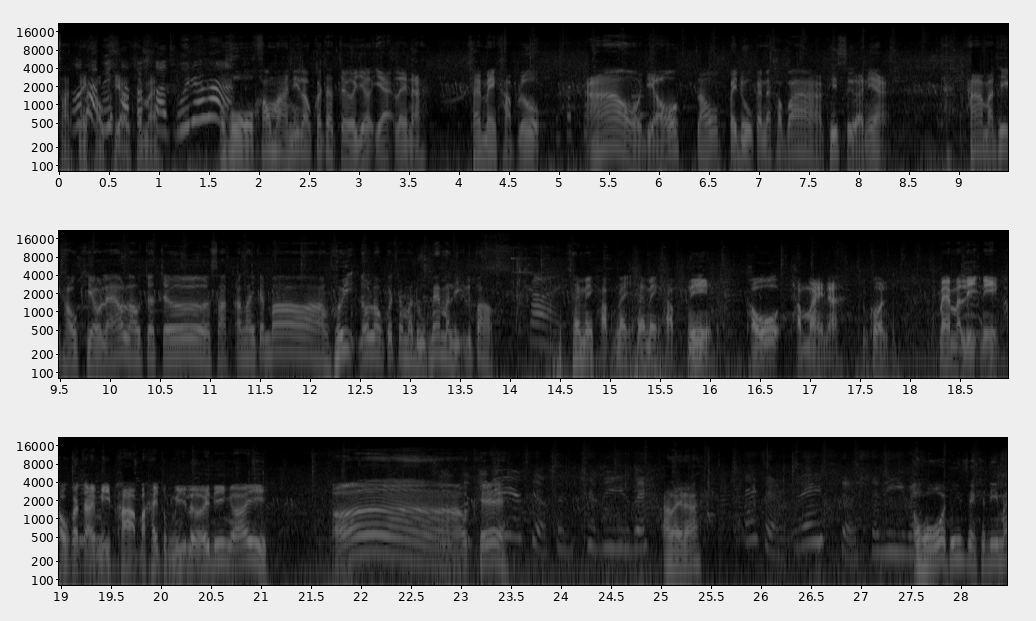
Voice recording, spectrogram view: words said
สัตว์ในเขาเขียวใช่ไหมสัตว์ด้วยนะโอ้โห เข้ามานี่เราก็จะเจอเยอะแยะเลยนะ ใช่ไหมครับลูก อ้าว เดี๋ยวเราไปดูกันนะครับว่าพี่เสือเนี่ย ถ้ามาที่เขาเขียวแล้วเราจะเจอสัตว์อะไรกันบ้างเฮ้ยแล้วเราก็จะมาดูแม่มะลิหรือเปล่า ใช่ใช่ไหมครับไม่ใช่ไหมครับ นี่เขาทำใหม่นะทุกคน แม่มะลินี่เขาก็จะมีภาพมาให้ตรงนี้เลยนี่ไงอ่าโอเคได้เสือชดีไหมอะไรนะได้เสือได้เสือชดีไหมโอ้โหได้ยินเสียงแค่นี้ไหม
